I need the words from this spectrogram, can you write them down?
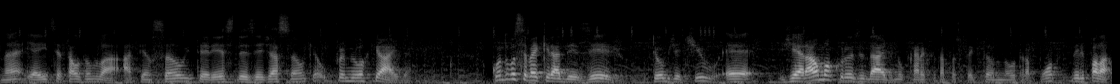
né? E aí você tá usando lá atenção, interesse, desejo e ação, que é o framework AIDA. Quando você vai criar desejo, o teu objetivo é gerar uma curiosidade no cara que você está prospectando na outra ponta, dele falar,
